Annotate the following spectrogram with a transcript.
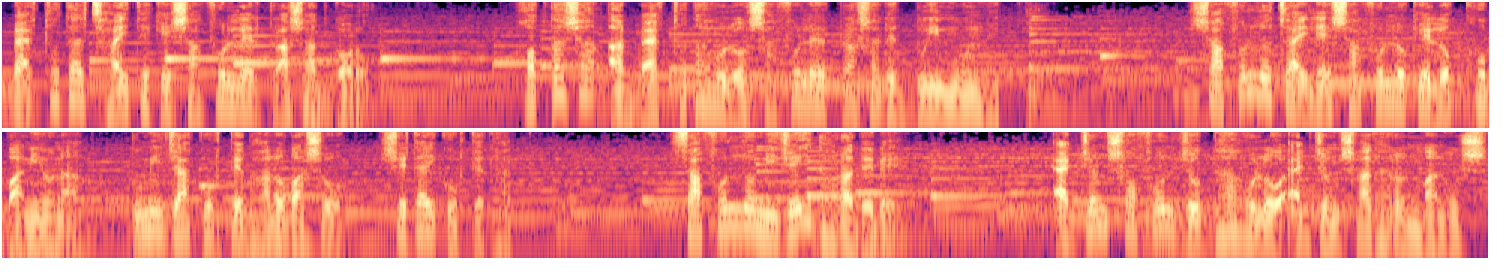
ব্যর্থতার ছাই থেকে সাফল্যের প্রাসাদ গড়। হতাশা আর ব্যর্থতা হল সাফল্যের প্রাসাদের দুই মূল ভিত্তি। সাফল্য চাইলে সাফল্যকে লক্ষ্য বানিও না, তুমি যা করতে ভালোবাসো, সেটাই করতে থাক। সাফল্য নিজেই ধরা দেবে। একজন সফল যোদ্ধা হল একজন সাধারণ মানুষ,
